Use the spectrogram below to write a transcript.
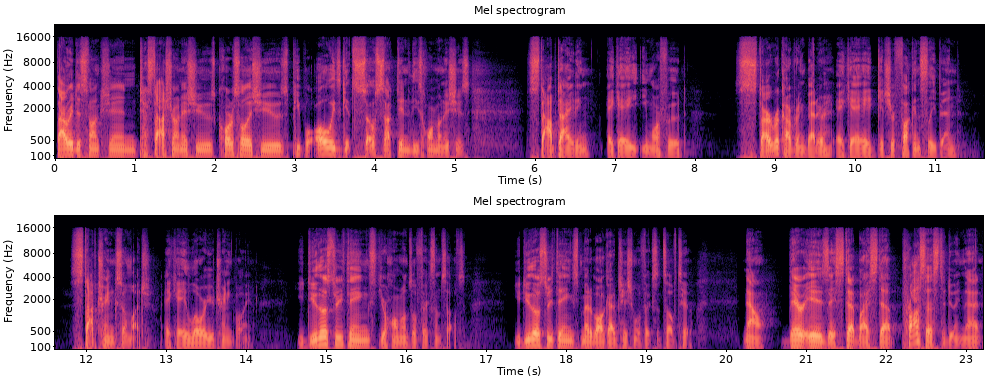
Thyroid dysfunction, testosterone issues, cortisol issues. People always get so sucked into these hormone issues. Stop dieting, aka eat more food. Start recovering better, aka get your fucking sleep in. Stop training so much, aka lower your training volume. You do those three things, your hormones will fix themselves. You do those three things, metabolic adaptation will fix itself too. Now, there is a step by step process to doing that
